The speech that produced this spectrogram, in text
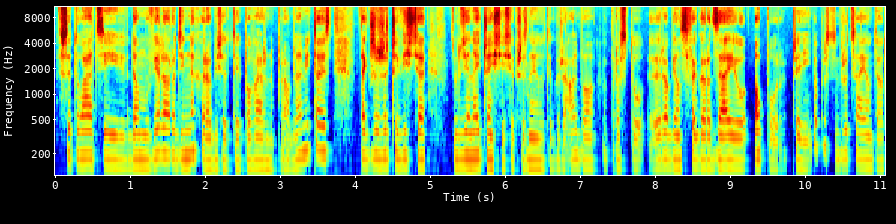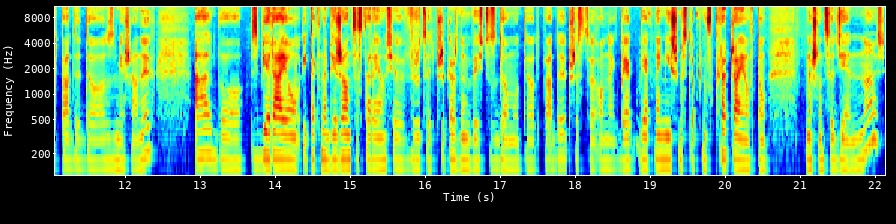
W sytuacji w domu wielorodzinnych robi się tutaj poważny problem i to jest tak, że rzeczywiście ludzie najczęściej się przyznają do tego, że albo po prostu robią swego rodzaju opór, czyli po prostu wrzucają te odpady do zmieszanych, albo zbierają i tak na bieżąco starają się wyrzucać przy każdym wyjściu z domu te odpady, przez co one jakby jak, w jak najmniejszym stopniu wkraczają w tą naszą codzienność.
